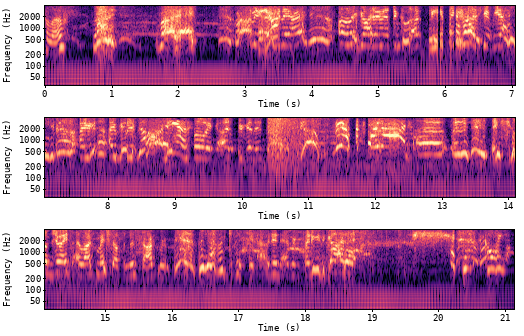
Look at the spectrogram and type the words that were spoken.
Hello? Mommy! Mommy! Mommy, over there! Oh my god, I'm at the club! Get me out of here! I, I'm gonna die! Mia! Oh my god, you're gonna die! Mia! They killed Joyce. I locked myself in the stock room. But now I can't get out and everybody's got it. What's going on?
